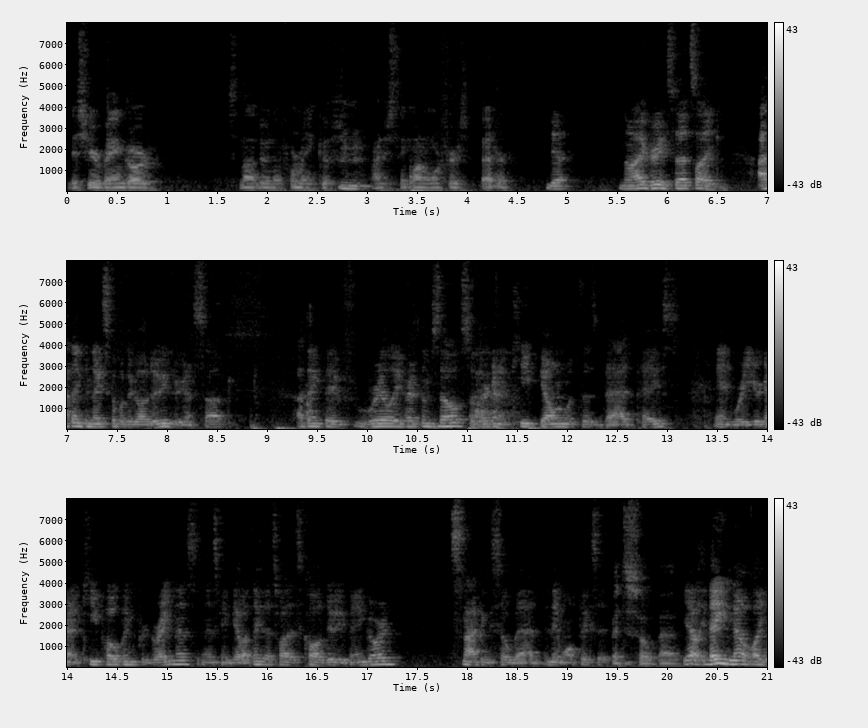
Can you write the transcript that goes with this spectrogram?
This year Vanguard, it's not doing it for me because Mhm. I just think Modern Warfare is better. Yeah, no, I agree. So that's like, I think the next couple of Call of Duties are going to suck. I think they've really hurt themselves, so they're going to keep going with this bad pace, and where you're going to keep hoping for greatness, and it's going to go. I think that's why this Call of Duty Vanguard sniping so bad, and they won't fix it. It's so bad. Yeah, like, they know. Like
